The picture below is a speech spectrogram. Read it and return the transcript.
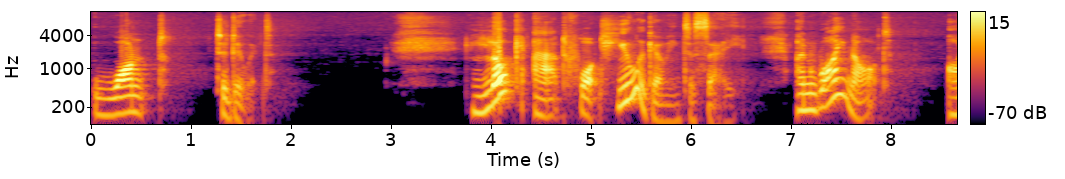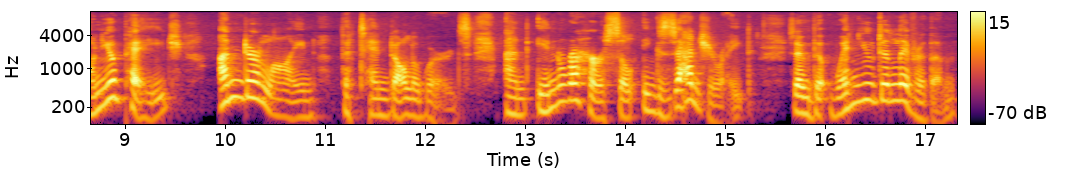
want to do it. Look at what you are going to say and why not on your page underline the $10 words and in rehearsal exaggerate so that when you deliver them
